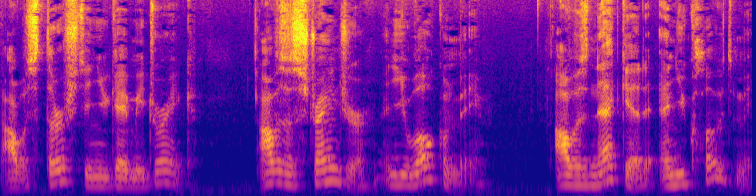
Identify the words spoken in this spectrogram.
I was thirsty, and you gave me drink. I was a stranger, and you welcomed me. I was naked, and you clothed me.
